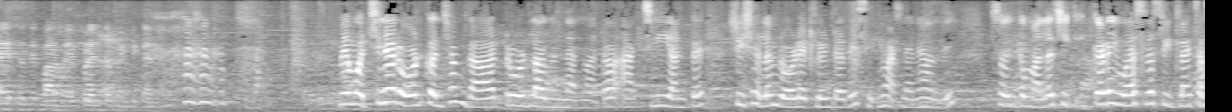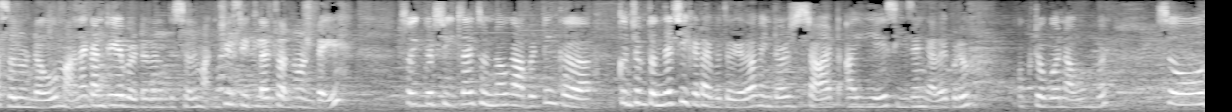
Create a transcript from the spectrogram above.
అవుతుంది మనం ఎప్పుడు వెళ్తాం ఇంటికని. మేము వచ్చిన రోడ్ కొంచెం ఘాట్ రోడ్ లాగా ఉంది అనమాట యాక్చువల్లీ అంటే శ్రీశైలం రోడ్ ఎట్లుంటుంది సేమ్ అట్లనే ఉంది. సో ఇంకా మళ్ళీ ఇక్కడ యూఎస్లో స్ట్రీట్ లైట్స్ అసలు ఉండవు. మన కంట్రీయే బెటర్ అనిపిస్తుంది. మంచి స్ట్రీట్ లైట్స్ అన్నీ ఉంటాయి. సో ఇక్కడ స్ట్రీట్ లైట్స్ ఉండవు కాబట్టి ఇంకా కొంచెం తొందర చీకటి అయిపోతుంది కదా. వింటర్ స్టార్ట్ అయ్యే సీజన్ కదా ఇప్పుడు. అక్టోబర్ నవంబర్ సో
